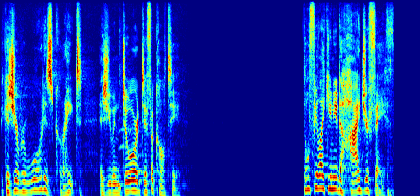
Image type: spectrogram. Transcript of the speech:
because your reward is great as you endure difficulty. Don't feel like you need to hide your faith.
